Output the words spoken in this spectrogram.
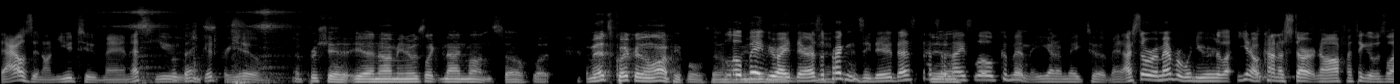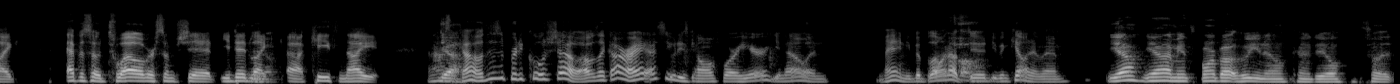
thousand on YouTube, man. That's huge. thanks. Good for you. I appreciate it. Yeah, no, I mean it was like nine months, so but I mean it's quicker than a lot of people. So little I mean, baby right there. That's a pregnancy, dude. That's that's a nice little commitment you got to make to it, man. I still remember when you were like, you know, kind of starting off. I think it was like episode 12 or some shit. You did like uh Keith Knight. And I was like, oh, this is a pretty cool show. I was like, all right, I see what he's going for here, you know, and man, you've been blowing up, dude. You've been killing it, man. Yeah, yeah. I mean it's more about who you know, kind of deal. But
